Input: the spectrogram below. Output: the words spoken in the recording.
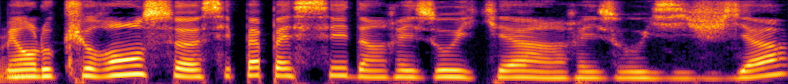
Mais en l'occurrence, c'est pas passé d'un réseau Ikea à un réseau EasyVia.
